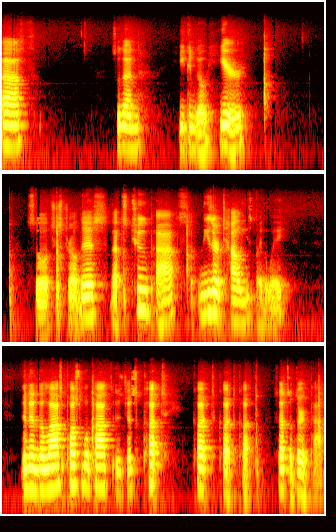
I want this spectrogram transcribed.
path. So then he can go here. So let's just draw this. That's two paths. These are tallies, by the way. And then the last possible path is just cut, cut, cut, cut. So that's a third path.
